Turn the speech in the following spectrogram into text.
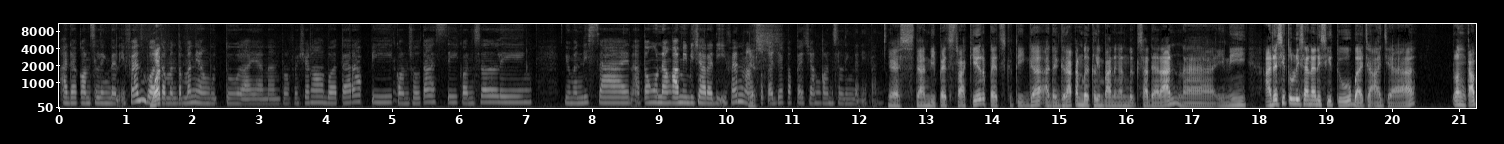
ada konseling dan event buat Buat- teman-teman yang butuh layanan profesional buat terapi, konsultasi, konseling, human design atau ngundang kami bicara di event Yes. masuk aja ke page yang konseling dan event. Yes, dan di page terakhir, page ketiga ada gerakan berkelimpahan dengan berkesadaran. Nah, ini ada sih tulisannya di situ, baca aja. Lengkap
